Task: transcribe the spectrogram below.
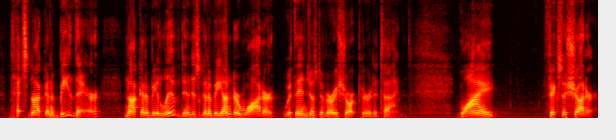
that's not going to be there, not going to be lived in, it's going to be underwater within just a very short period of time? Why fix a shutter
